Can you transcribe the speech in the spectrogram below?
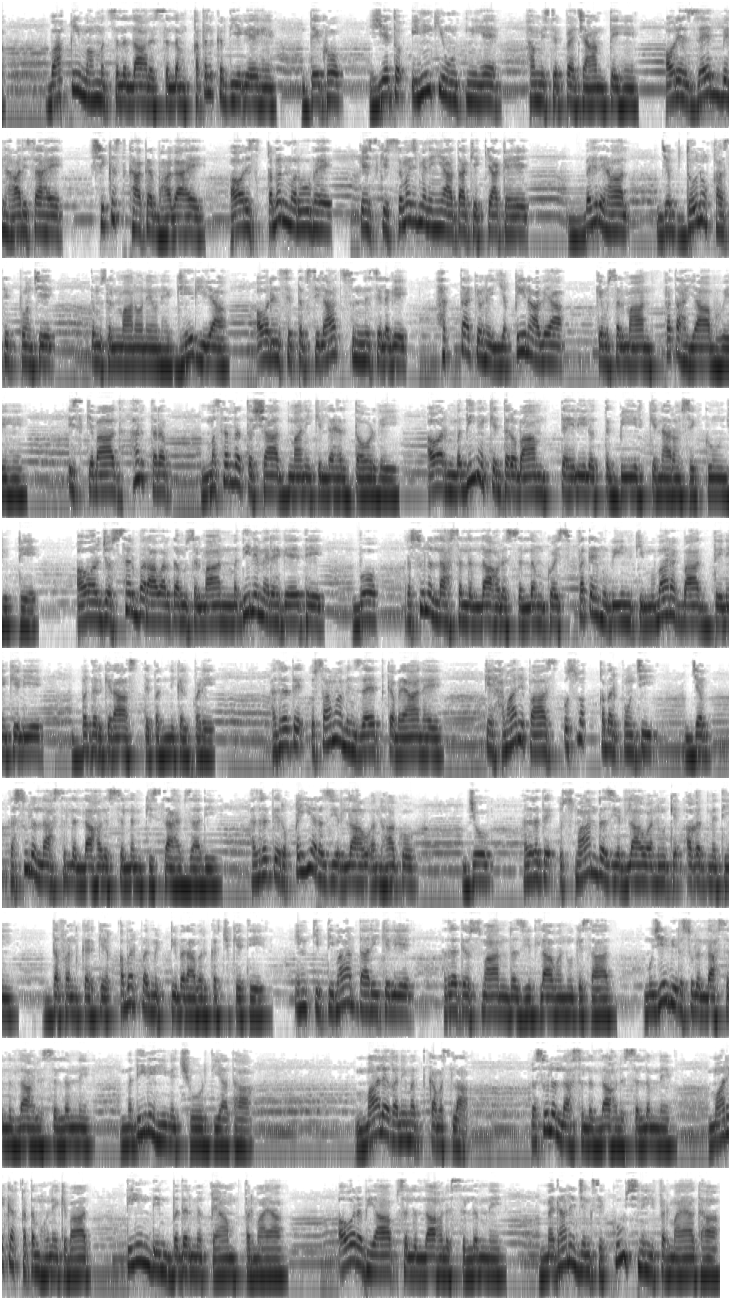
واقعی محمد صلی اللہ علیہ وسلم قتل کر دیے گئے ہیں۔ دیکھو، یہ تو انہی کی اونٹنی ہے، ہم اسے پہچانتے ہیں۔ اور یہ زید بن حارثہ ہے، شکست کھا کر بھاگا ہے۔ اور اس قدر مروب ہے کہ اس کی سمجھ میں نہیں آتا کہ کیا کہے۔ بہرحال جب دونوں قاصد پہنچے تو مسلمانوں نے انہیں گھیر لیا اور ان سے تفصیلات سننے سے لگے، حتیٰ کہ انہیں یقین آ گیا کہ مسلمان فتح یاب ہوئے ہیں۔ اس کے بعد ہر طرف مسرت و شاد مانی کی لہر دوڑ گئی اور مدینے کے دروبام تحلیل و تکبیر کے ناروں سے گونج اٹھے اور جو سر برآوردہ مسلمان مدینے میں رہ گئے تھے، وہ رسول اللہ صلی اللہ علیہ وسلم کو اس فتح مبین کی مبارکباد دینے کے لیے بدر کے راستے پر نکل پڑے۔ حضرت اسامہ بن زید کا بیان ہے کہ ہمارے پاس اس وقت قبر پہنچی جب رسول اللہ صلی اللہ علیہ وسلم کی صاحبزادی حضرت رقیہ رضی اللہ عنہا کو، جو حضرت عثمان رضی اللہ عنہ کے عقد میں تھی، دفن کر کے قبر پر مٹی برابر کر چکے تھے۔ ان کی تیمار داری کے لیے حضرت عثمان رضی اللہ عنہ کے ساتھ مجھے بھی رسول اللہ صلی اللہ علیہ وسلم نے مدینے ہی میں چھوڑ دیا تھا۔ مال غنیمت کا مسئلہ۔ رسول اللہ صلی اللہ علیہ وسلم نے مارکہ ختم ہونے کے بعد تین دن بدر میں قیام فرمایا۔ اور ابھی آپ صلی اللہ علیہ وسلم نے میدان جنگ سے کچھ نہیں فرمایا تھا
